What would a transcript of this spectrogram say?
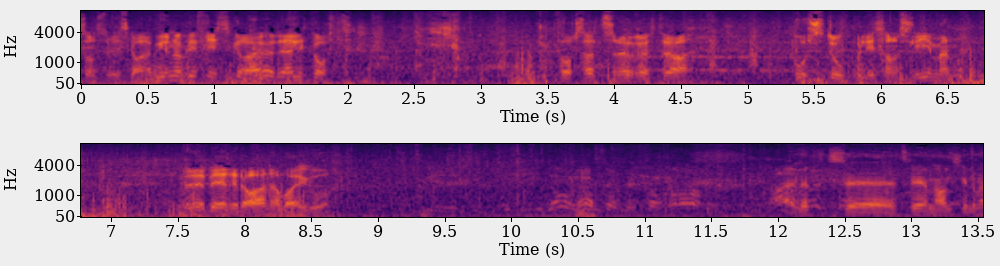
sånn som de skal. Jeg begynner å bli friskere òg, det er litt godt. Fortsatt snørrete og hoste opp litt sånn slim, men mye bedre i dag enn jeg var i går. Jeg har løpt 3,5 km.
